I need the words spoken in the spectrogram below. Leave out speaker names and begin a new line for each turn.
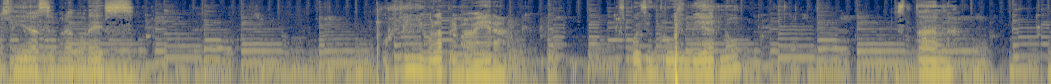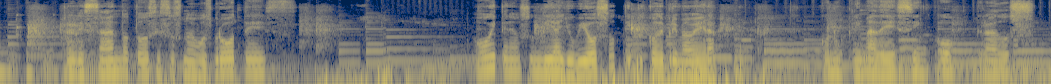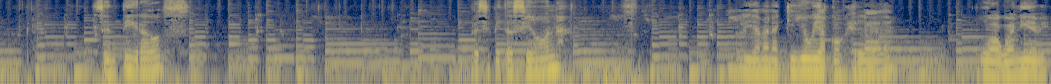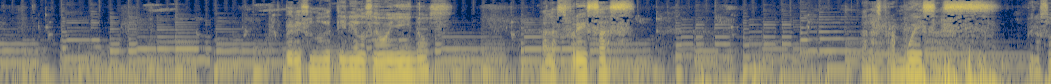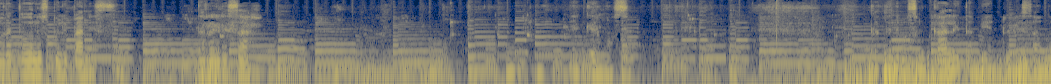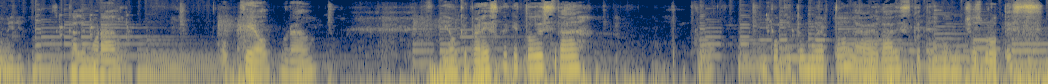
Buenos días, sembradores. Por fin llegó la primavera. Después de un crudo invierno, están regresando todos esos nuevos brotes. Hoy tenemos un día lluvioso, típico de primavera, con un clima de 5 grados centígrados. Precipitación. Le llaman aquí lluvia congelada o agua nieve. Pero eso no detiene a los cebollinos, a las fresas, a las frambuesas, pero sobre todo a los tulipanes de regresar. Acá tenemos un cale también regresando, miren, ese cale morado o kale morado. Y aunque parezca que todo está un poquito muerto, la verdad es que tenemos muchos brotes.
